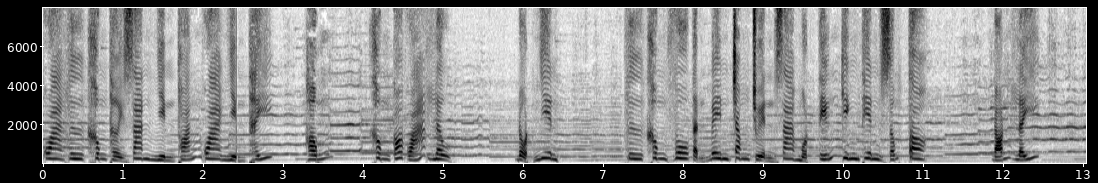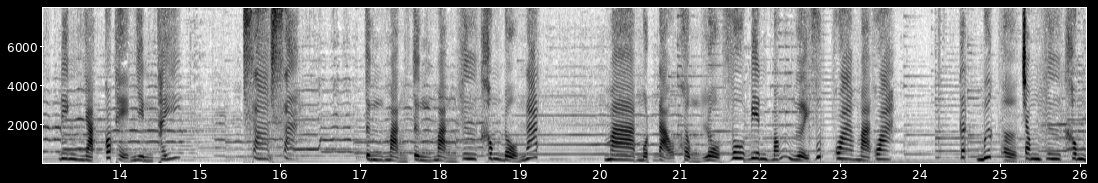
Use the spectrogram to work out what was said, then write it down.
qua hư không thời gian nhìn thoáng qua nhìn thấy. Hống, không có quá lâu. Đột nhiên. hư không vô tận bên trong truyền ra một tiếng kinh thiên giống to Đón lấy Đinh nhạc có thể nhìn thấy Xa xa Từng mảng từng mảng hư không đổ nát mà một đảo khổng lồ vô biên bóng người vút qua mà qua. Cất bước ở trong hư không.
